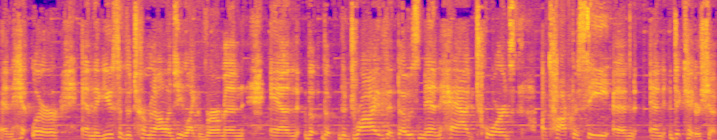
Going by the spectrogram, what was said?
and Hitler and the use of the terminology like vermin and the, the, the, drive that those men had towards autocracy and, and dictatorship.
